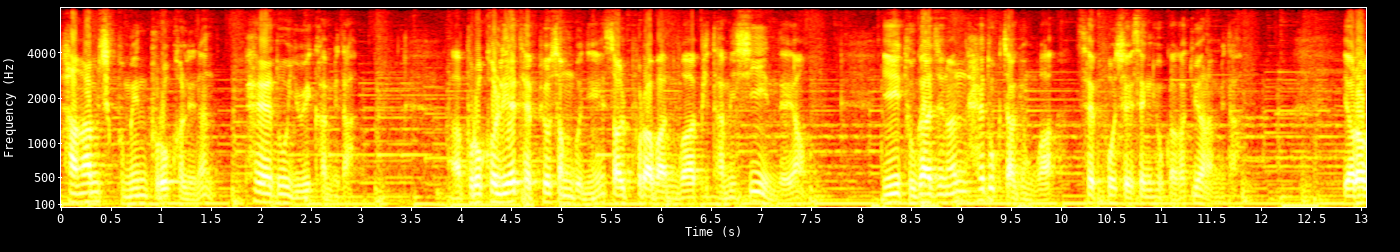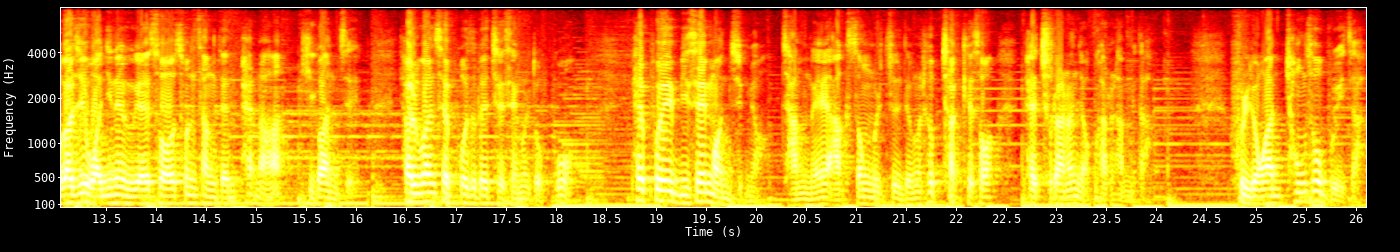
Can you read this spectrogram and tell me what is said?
항암 식품인 브로콜리는 폐에도 유익합니다. 아, 브로콜리의 대표 성분이 설포라반과 비타민 C인데요. 이 두 가지는 해독 작용과 세포 재생 효과가 뛰어납니다. 여러 가지 원인에 의해서 손상된 폐나 기관지, 혈관 세포들의 재생을 돕고 폐포의 미세먼지며 장내의 악성 물질 등을 흡착해서 배출하는 역할을 합니다. 훌륭한 청소부이자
